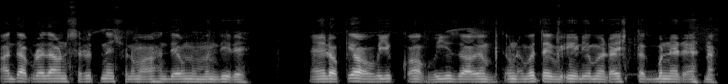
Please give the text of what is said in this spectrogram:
આદા પ્રદાન જવાનું શરતનેશ્વર મહાદેવનું મંદિર હે. અહીં લો કેવા વ્યૂઝ આવે એમ તમને બતાવી. વિડીયોમાં રાઈસ તક બને રહેના.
